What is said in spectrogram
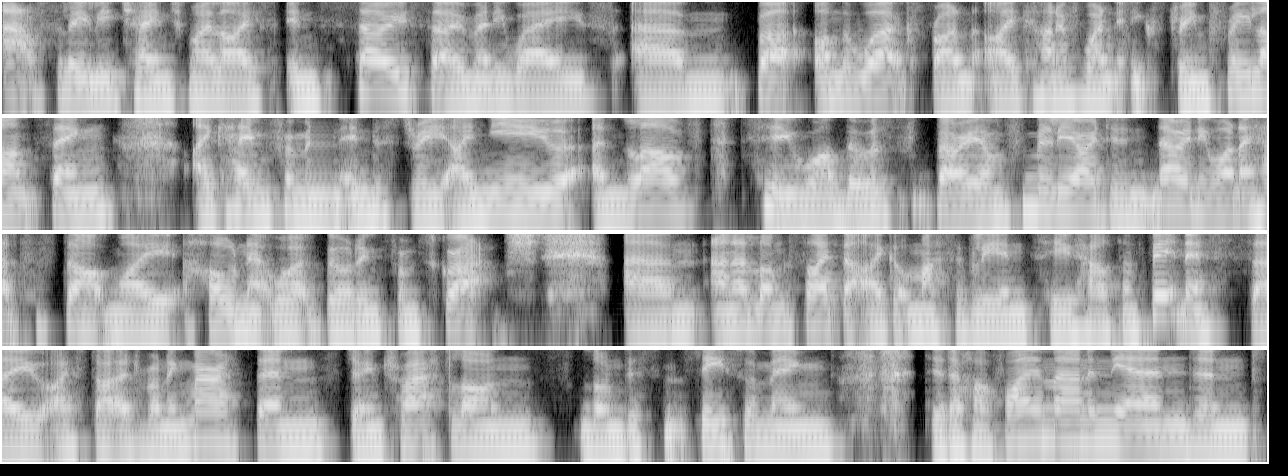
absolutely changed my life in so so many ways. Um, but on the work front i kind of went extreme freelancing. I came from an industry i knew and loved to one that was very unfamiliar. I didn't know anyone. I had to start my whole network building from scratch. Um, and alongside that i got massively into health and fitness. So i started running marathons doing triathlons long distance sea swimming did a half ironman in the end. And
